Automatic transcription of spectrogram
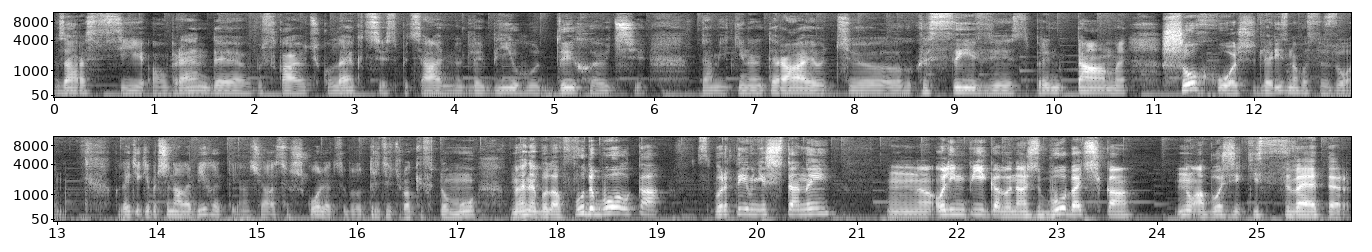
Зараз всі о, бренди випускають колекції спеціально для бігу, дихаючі, там, які натирають, е, красиві, з принтами, що хочеш для різного сезону. Коли я тільки починала бігати, я навчалася в школі, це було 30 років тому. У мене була футболка, спортивні штани, олімпійка, вона ж бобочка, ну або ж якийсь светер.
